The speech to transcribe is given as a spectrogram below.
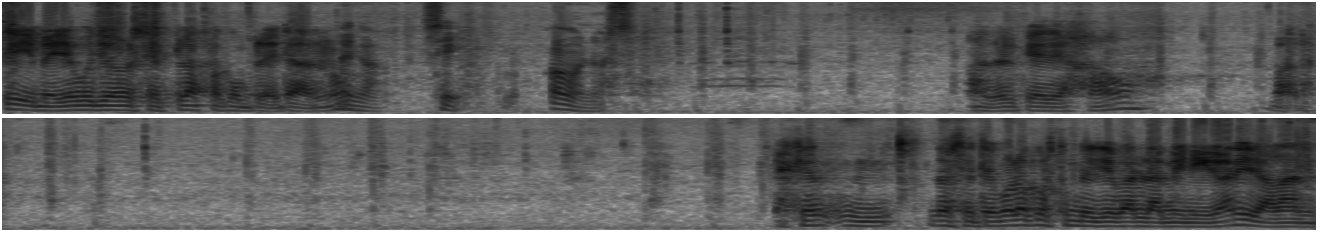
Sí, me llevo yo ese splash para completar, ¿no? Venga, sí, vámonos. A ver qué he dejado. Vale. Es que, mm, no sé, tengo la costumbre de llevar la minigun y la gun.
